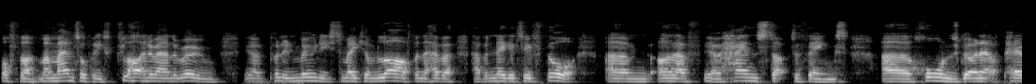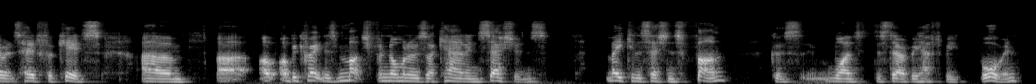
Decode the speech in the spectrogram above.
off my, my mantelpiece flying around the room, you know, pulling moonies to make them laugh and have a have a negative thought. Um, I'll have you know hands stuck to things, uh, horns growing out of parents' head for kids. Um, uh, I'll, I'll be creating as much phenomena as I can in sessions, making the sessions fun because why does therapy have to be boring?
